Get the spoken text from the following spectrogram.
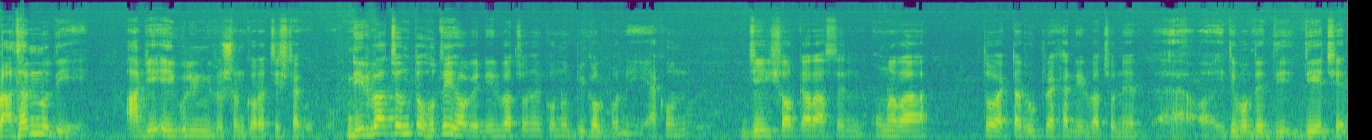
প্রাধান্য দিয়ে আগে এইগুলি নিরসন করার চেষ্টা করব। নির্বাচন তো হতেই হবে, নির্বাচনের কোনো বিকল্প নেই। এখন যেই সরকার আছেন, ওনারা তো একটা রূপরেখা নির্বাচনের ইতিমধ্যে দিয়েছেন।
